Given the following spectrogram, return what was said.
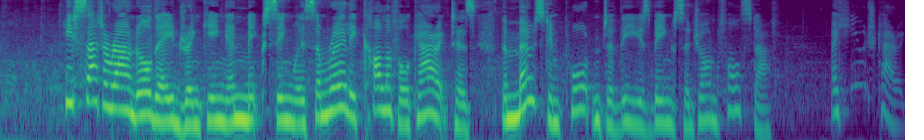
He sat around all day drinking and mixing with some really colourful characters, the most important of these being Sir John Falstaff. A huge character.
